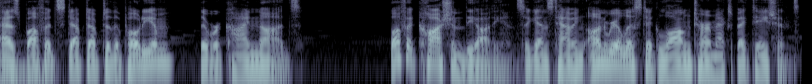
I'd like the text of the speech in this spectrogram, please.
As Buffett stepped up to the podium, there were kind nods. Buffett cautioned the audience against having unrealistic long-term expectations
